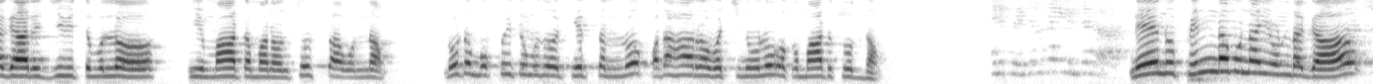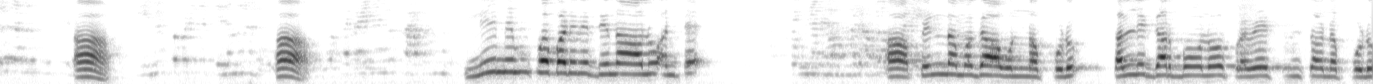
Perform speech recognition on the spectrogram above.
గారి జీవితంలో ఈ మాట మనం చూస్తూ ఉన్నాం. నూట ముప్పై తొమ్మిదో కీర్తనలో పదహారో వచనంలో ఒక మాట చూద్దాం. నేను పిండమునై ఉండగా నియమింపబడిన దినాలు అంటే ఆ పిండముగా ఉన్నప్పుడు తల్లి గర్భంలో ప్రవేశించినప్పుడు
